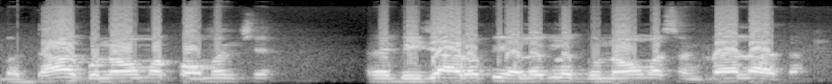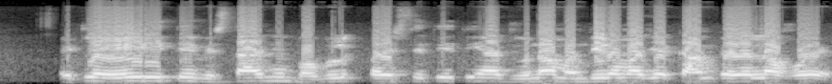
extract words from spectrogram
બધા ગુનાઓમાં કોમન છે. અને બીજા આરોપી અલગ અલગ ગુનાઓમાં સંકળાયેલા હતા. એટલે એ રીતે વિસ્તારની ભૌગોલિક પરિસ્થિતિ ત્યાં જૂના મંદિરોમાં જે કામ કરેલા હોય,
